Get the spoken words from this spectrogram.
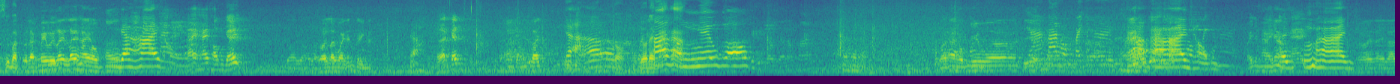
Sữa bịch. Rồi lạc miêu đi lấy lấy hai Hùng. dạ hai hai hai thùng chị Rồi lại quầy tính tiền nè. dạ để kính Chồng vô đây. dạ Rồi, vô đây hai mát ha. nhiêu cô Rồi hai Hùng nhiêu ờ, chị ơi? ba hùng bảy trăm hai Hai Hùng. hai hồng 720 ha. hai Rồi này là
